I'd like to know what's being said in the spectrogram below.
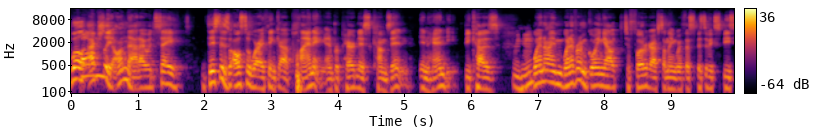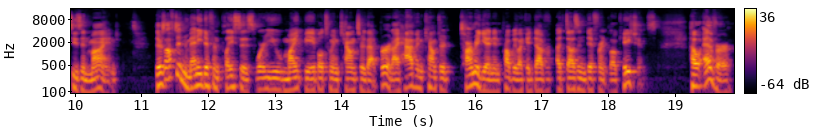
Well, um, actually, on that, I would say this is also where I think uh, planning and preparedness comes in in handy because mm-hmm. when I'm whenever I'm going out to photograph something with a specific species in mind, there's often many different places where you might be able to encounter that bird. I have encountered ptarmigan in probably like a, do- a dozen different locations. However,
